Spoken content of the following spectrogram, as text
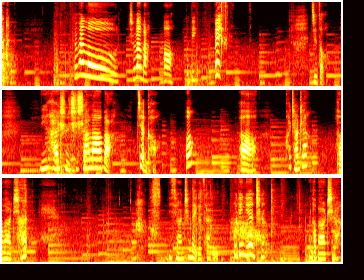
开饭喽！吃饭吧。哦，布丁。嘿，季总，您还是吃沙拉吧，健康。啊啊，快尝尝，好不好吃？你喜欢吃哪个菜？布丁你也吃，好不好吃啊？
